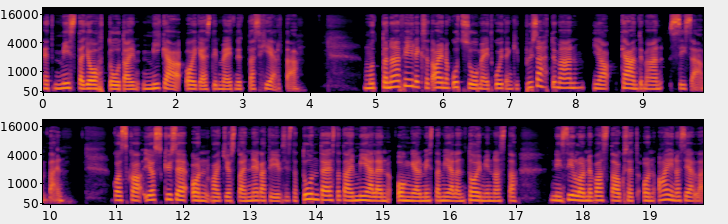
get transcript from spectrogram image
että mistä johtuu tai mikä oikeasti meitä nyt tässä hiertää. Mutta nämä fiilikset aina kutsuu meitä kuitenkin pysähtymään ja kääntymään sisäänpäin. koska jos kyse on vaikka jostain negatiivisista tunteista tai mielen ongelmista, mielen toiminnasta, niin silloin ne vastaukset on aina siellä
